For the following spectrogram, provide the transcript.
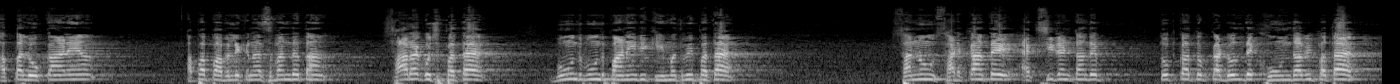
ਆਪਾਂ ਲੋਕਾਂ ਵਾਲੇ ਆ ਆਪਾਂ ਪਬਲਿਕ ਨਾਲ ਸੰਬੰਧਿਤ ਆ ਸਾਰਾ ਕੁਝ ਪਤਾ ਹੈ। ਬੂੰਦ ਬੂੰਦ ਪਾਣੀ ਦੀ ਕੀਮਤ ਵੀ ਪਤਾ ਹੈ। ਸਾਨੂੰ ਸੜਕਾਂ ਤੇ ਐਕਸੀਡੈਂਟਾਂ ਦੇ ਤੁਪਕਾ ਤੁਪਕਾ ਡੁੱਲਦੇ ਖੂਨ ਦਾ ਵੀ ਪਤਾ ਹੈ।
